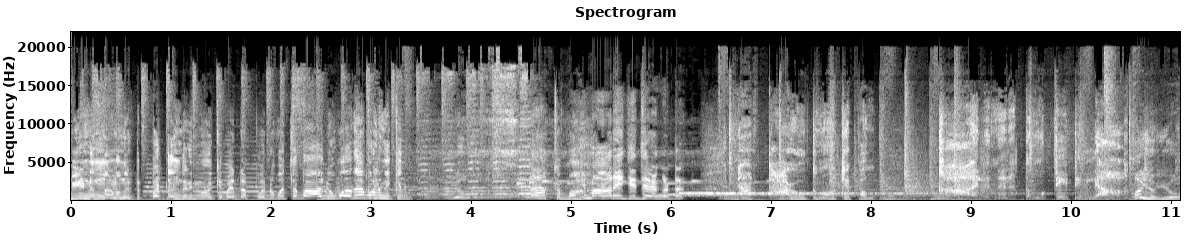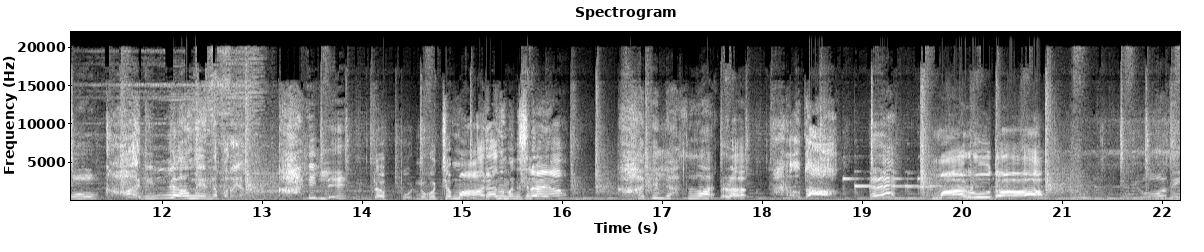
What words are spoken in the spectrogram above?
വീണ്ടും നടന്നിട്ട് പെട്ടെന്ന് തിരിഞ്ഞു നോക്കിയപ്പോ എന്റെ പൊന്നു കൊച്ചമ്മ ആ രൂപം അതേപോലെ നിൽക്കുന്നു മാറി ഇച്ചിരി അങ്ങോട്ട് ഞാൻ താഴോട്ട് നോക്കിയപ്പം കാൽ നിലത്ത് മുട്ടിയിട്ടില്ല അയ്യോ കാലില്ല എന്ന് തന്നെ പറയാം കാലില്ലേ എന്റെ പൊന്നു കൊച്ചമ്മ ആരാന്ന് മനസ്സിലായ കാലില്ലാത്തതാടാ മറുതാ മറുതാ അയ്യോ നീ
